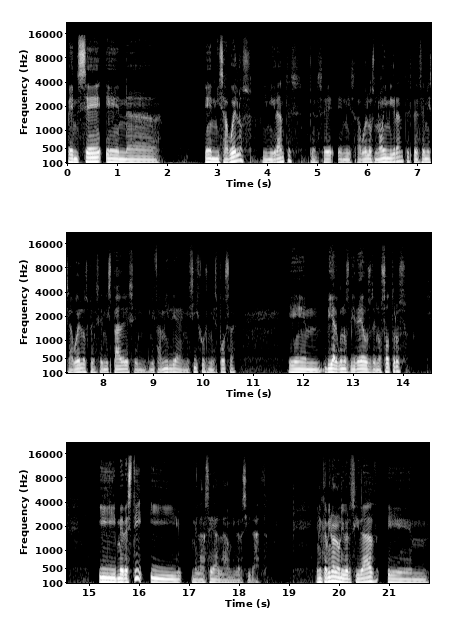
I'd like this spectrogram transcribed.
pensé en, ah, en mis abuelos inmigrantes, pensé en mis abuelos no inmigrantes, pensé en mis abuelos, pensé en mis padres, en mi familia, en mis hijos, mi esposa. Em, vi algunos videos de nosotros y me vestí y me lancé a la universidad. En el camino a la universidad em,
